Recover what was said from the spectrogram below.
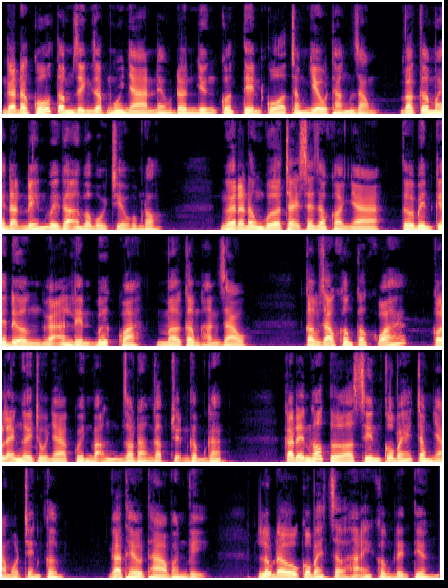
Gã đã cố tâm rình dập ngôi nhà neo đơn nhưng có tiền của trong nhiều tháng dòng và cơ may đã đến với gã vào buổi chiều hôm đó. Người đàn ông vừa chạy xe ra khỏi nhà, từ bên kia đường gã liền bước qua, mở cổng hàng rào. Cổng rào không có khóa, Có lẽ người chủ nhà quên bẵng do đang gặp chuyện gấp gáp. Gã đến gõ cửa xin cô bé trong nhà một chén cơm. Gã thều thào văn vỉ. Lúc đầu cô bé sợ hãi không lên tiếng.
